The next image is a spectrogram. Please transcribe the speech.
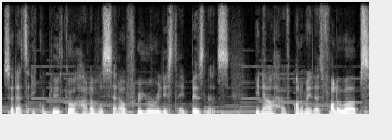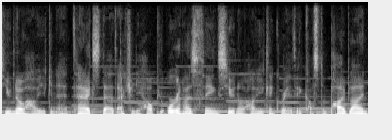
So that's a complete Go high level setup for your real estate business. You now have automated follow-ups, you know how you can add tags that actually help you organize things, you know how you can create a custom pipeline,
